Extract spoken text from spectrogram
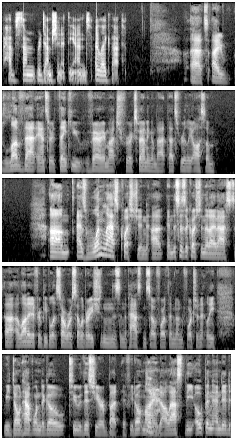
have some redemption at the end. I like that. That's I love that answer. Thank you very much for expounding on that. That's really awesome. Um, as one last question, uh, and this is a question that I've asked uh, a lot of different people at Star Wars celebrations in the past and so forth, and unfortunately, we don't have one to go to this year. But if you don't mind, yeah. I'll ask the open ended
